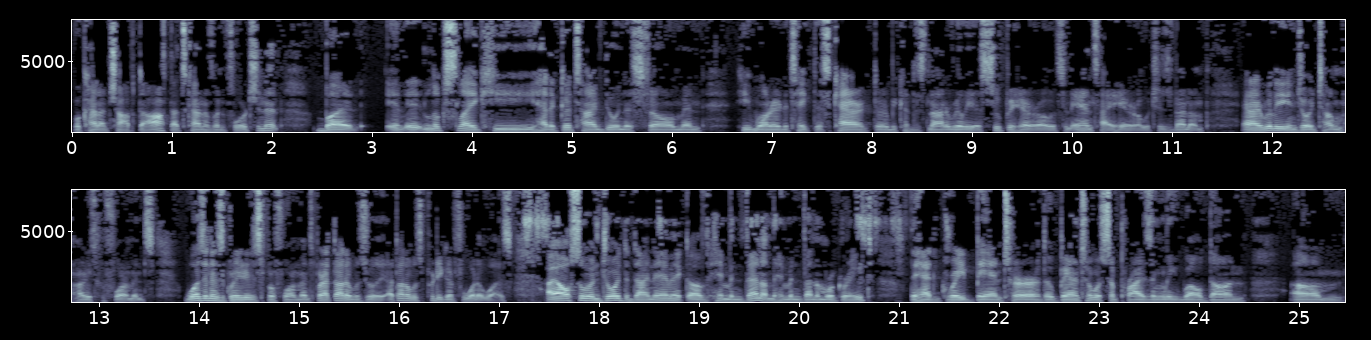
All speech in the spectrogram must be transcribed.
were kind of chopped off. That's kind of unfortunate, but it, it looks like he had a good time doing this film and he wanted to take this character because it's not really a superhero, it's an anti-hero, which is Venom. And I really enjoyed Tom Hardy's performance. Wasn't as great as his performance, but I thought it was really, I thought it was pretty good for what it was. I also enjoyed the dynamic of him and Venom. Him and Venom were great. They had great banter. The banter was surprisingly well done. Um,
